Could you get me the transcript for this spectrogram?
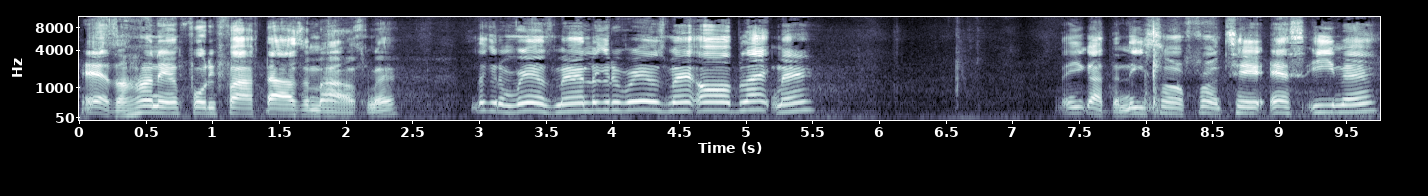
It has 145,000 miles, man. Look at them rims, man. Look at the rims, man. All black, man. Then you got the Nissan Frontier SE, man.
